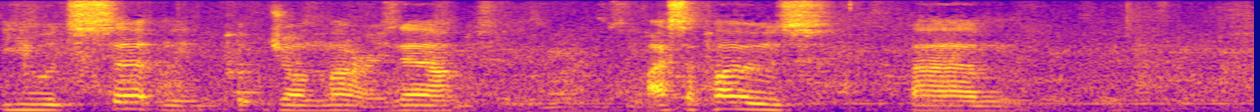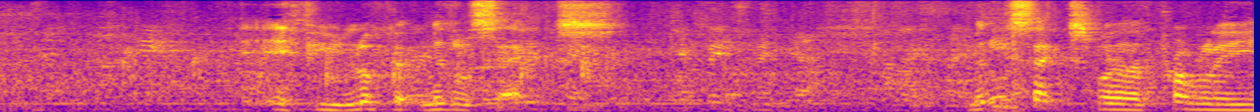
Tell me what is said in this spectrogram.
you would certainly put John Murray. Now, I suppose um, if you look at Middlesex, Middlesex were probably,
